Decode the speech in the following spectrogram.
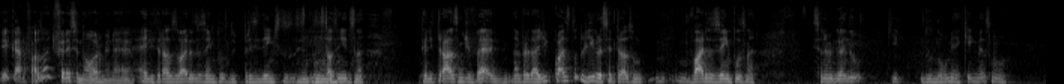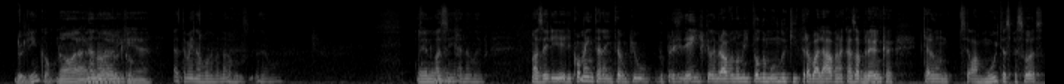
E, cara, faz uma diferença enorme, né? É, ele traz vários exemplos de presidentes dos, dos Uhum. Estados Unidos, né? Então ele traz em diversos, na verdade, quase todo livro, assim, ele traz um- vários exemplos, né? Se eu não me engano, que do nome é quem mesmo? Do Lincoln? Não, é, Não, não, não, é Lincoln. quem é. Eu também não vou lembrar, não é Roosevelt, não. Eu não Mas, lembro. é, não lembro. Mas ele, ele comenta, né, então, que o do presidente, que lembrava o nome de todo mundo que trabalhava na Casa Branca, que eram, sei lá, muitas pessoas.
